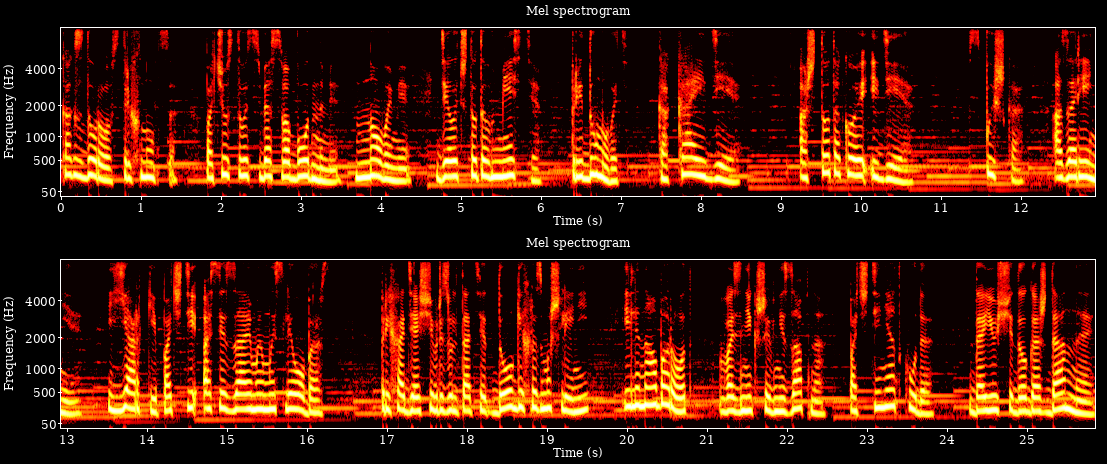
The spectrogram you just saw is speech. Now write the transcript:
Как здорово встряхнуться, почувствовать себя свободными, новыми, делать что-то вместе, придумывать. Какая идея? А что такое идея? Вспышка, озарение, яркий, почти осязаемый мыслеобраз, приходящий в результате долгих размышлений – или наоборот, возникший внезапно, почти ниоткуда, дающий долгожданное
